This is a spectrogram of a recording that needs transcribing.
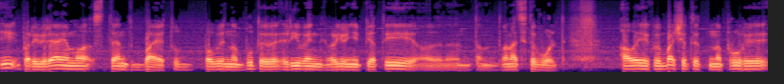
і перевіряємо стендбай. Тут повинно бути рівень в районі 5, е, там, 12 вольт. Але, як ви бачите, напруги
